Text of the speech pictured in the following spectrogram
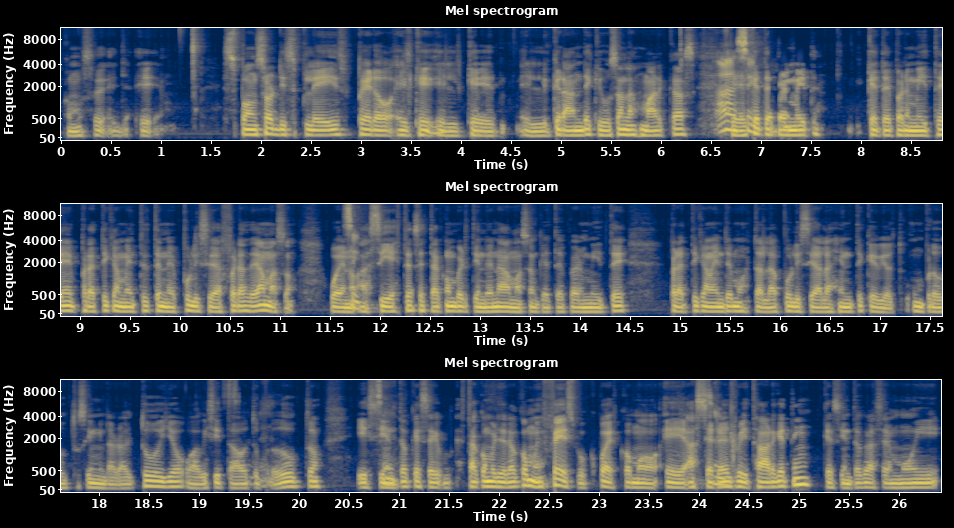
¿cómo se eh, sponsor displays, pero el que, el que, el grande que usan las marcas, ah, que que te permite, que te permite prácticamente tener publicidad fuera de Amazon. Bueno, así este se está convirtiendo en Amazon, que te permite prácticamente mostrar la publicidad a la gente que vio un producto similar al tuyo o ha visitado tu producto y siento que se está convirtiendo como en Facebook, pues como eh, hacer el retargeting, que siento que va a ser muy...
